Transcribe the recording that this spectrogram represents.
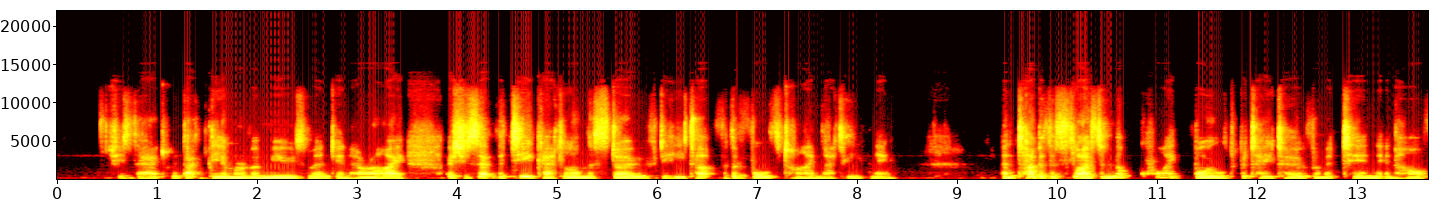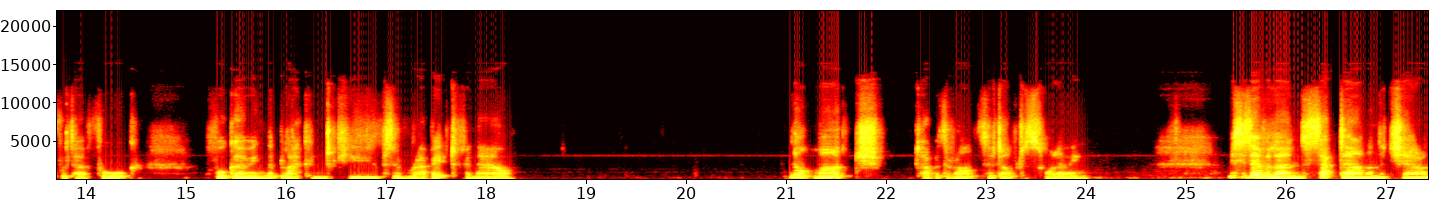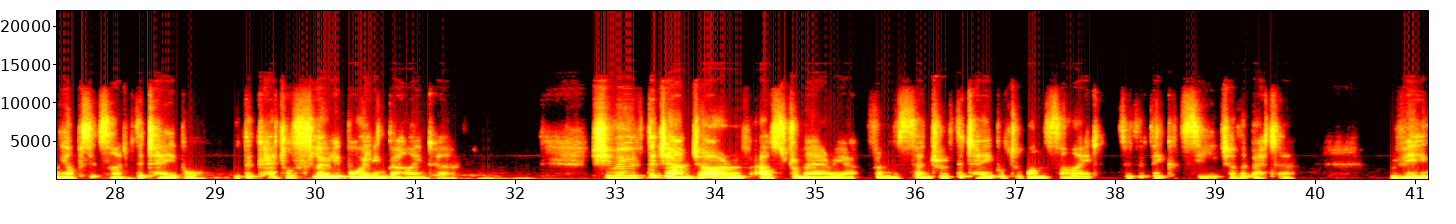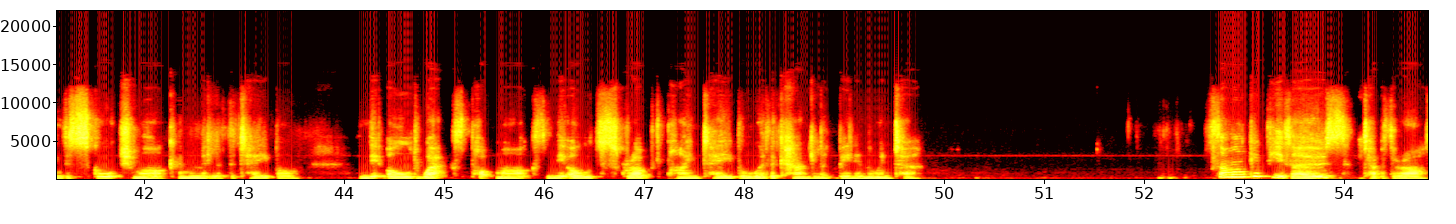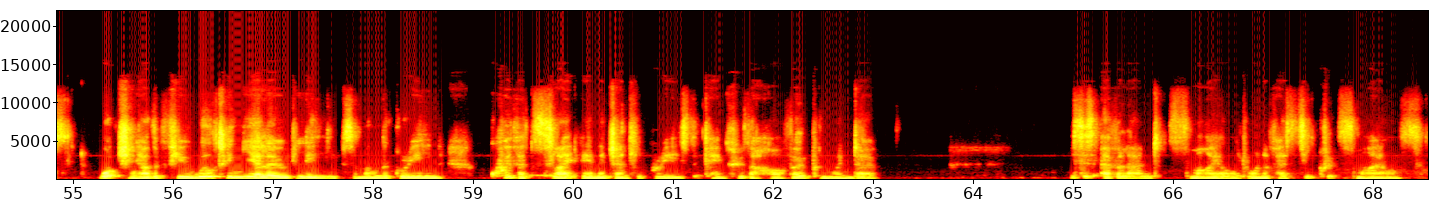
she said, with that glimmer of amusement in her eye as she set the tea kettle on the stove to heat up for the fourth time that evening. And Tabitha sliced a not quite boiled potato from a tin in half with her fork, foregoing the blackened cubes of rabbit for now. Not much, Tabitha answered after swallowing. Mrs. Everland sat down on the chair on the opposite side of the table, with the kettle slowly boiling behind her. She moved the jam jar of alstroemeria from the centre of the table to one side so that they could see each other better, revealing the scorch mark in the middle of the table and the old wax pot marks and the old scrubbed pine table where the candle had been in the winter. Someone give you those? Tabitha asked watching how the few wilting yellowed leaves among the green quivered slightly in the gentle breeze that came through the half open window. Mrs. Everland smiled one of her secret smiles,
